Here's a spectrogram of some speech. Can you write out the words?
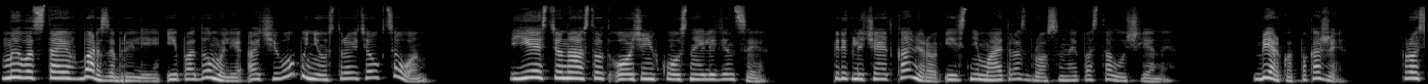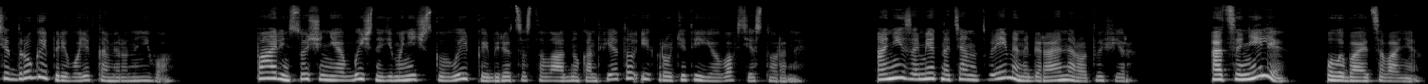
«Мы вот стая в бар забрели и подумали, а чего бы не устроить аукцион? Есть у нас тут очень вкусные леденцы». Переключает камеру и снимает разбросанные по столу члены. «Беркут, покажи», — просит друга и переводит камеру на него. Парень с очень необычной демонической улыбкой берет со стола одну конфету и крутит ее во все стороны. Они заметно тянут время, набирая народ в эфир. «Оценили?» — улыбается Ваня.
